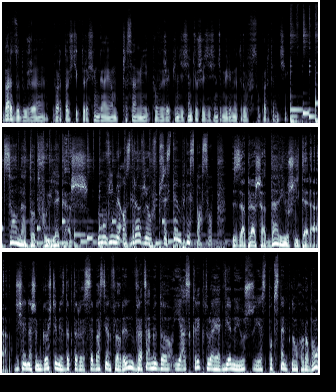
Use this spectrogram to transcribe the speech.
bardzo duże wartości, które sięgają czasami powyżej 50-60 mm supertenci. Co na to Twój lekarz? Mówimy o zdrowiu w przystępny sposób. Zaprasza Dariusz Litera. Dzisiaj naszym gościem jest dr Sebastian Floryn. Wracamy do jaskry, która jak wiemy już jest podstępną chorobą.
